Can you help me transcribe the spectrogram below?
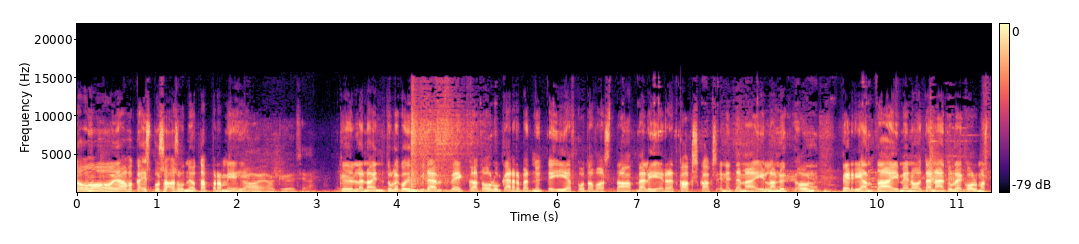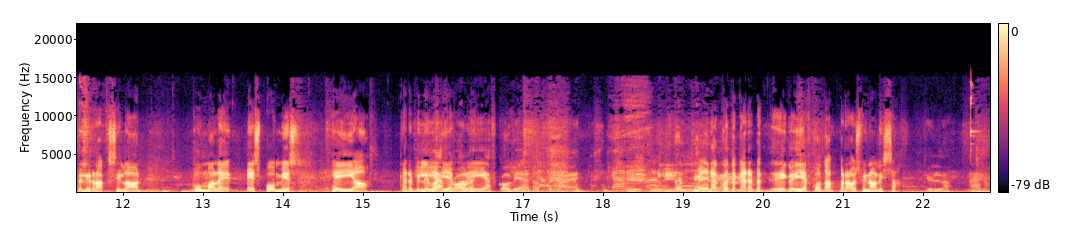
Oho, ja vaikka Espoossa asut, niin on Tapparamiehiä. Joo, joo, kyllä siellä. Kyllä, no en tuleeko yhtä mitään veikkaat Oulun kärpät nyt IFKta vastaan välierät 2-2 ennen tämä illan. Nyt on perjantai meno, tänään tulee kolmas peli Raksilaan. Kummalle Espoon mies heijaa? Kärpille vai IFKlle? IFK vielä totta kai. Että... Meinaatko, että kärpät, eikö IFK Tappara olisi finaalissa? Kyllä, näin on.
